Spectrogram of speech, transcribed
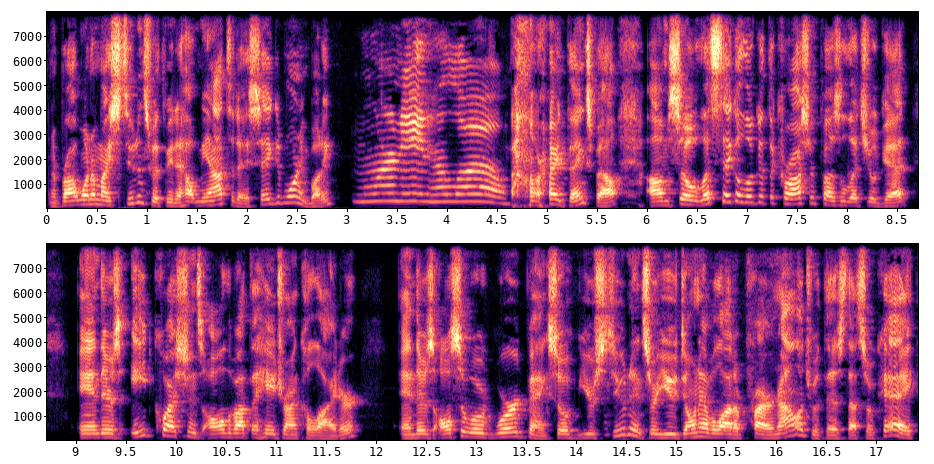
And I brought one of my students with me to help me out today. Say good morning, buddy. Morning, hello. All right, thanks, pal. Um, so let's take a look at the crossword puzzle that you'll get. And there's eight questions all about the Hadron Collider. And there's also a word bank. So if your students or you don't have a lot of prior knowledge with this, that's okay.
